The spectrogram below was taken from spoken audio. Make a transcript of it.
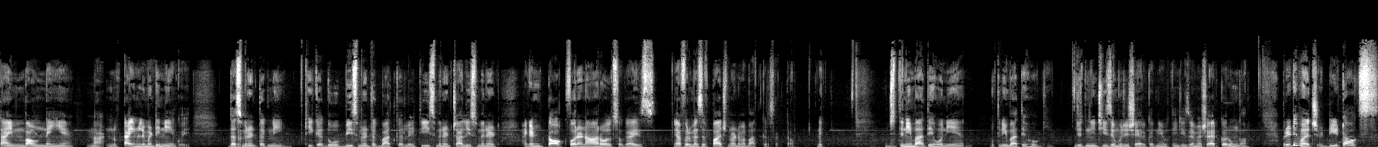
टाइम बाउंड नहीं है, ना टाइम लिमिट ही नहीं है कोई। दस मिनट तक नहीं, ठीक है, दो, बीस मिनट तक बात कर ले, तीस मिनट, चालीस minute. I can talk for an hour also guys या फिर मैं सिर्फ़ पाँच मिनट में बात कर सकता हूँ। लाइक जितनी बातें होनी है, उतनी बातें होगी। जितनी चीज़ें मुझे शेयर करनी है, उतनी चीज़ें मैं शेयर करूँगा। प्रिटी मच डिटॉक्स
